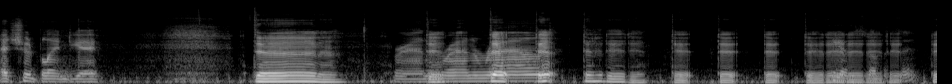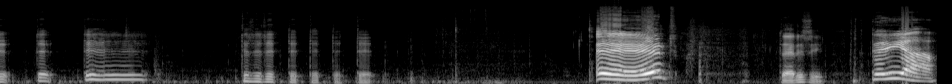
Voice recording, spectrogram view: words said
It should blend, yeah. Round and round and round. And that is it. Booyah!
